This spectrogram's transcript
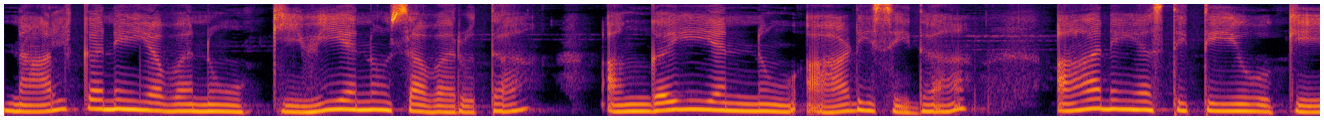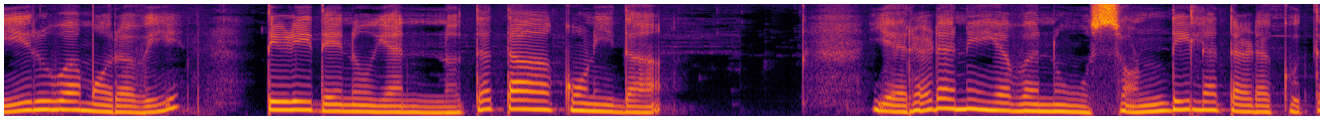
ನಾಲ್ಕನೆಯವನು ಕಿವಿಯನ್ನು ಸವರುತ್ತ ಅಂಗೈಯನ್ನು ಆಡಿಸಿದ ಆನೆಯ ಸ್ಥಿತಿಯು ಕೇರುವ ಮೊರವೇ ತಿಳಿದೆನು ಎನ್ನುತ್ತ ತಾ ಕುಣಿದ. ಎರಡನೆಯವನು ಸೊಂಡಿಲ ತಡಕುತ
